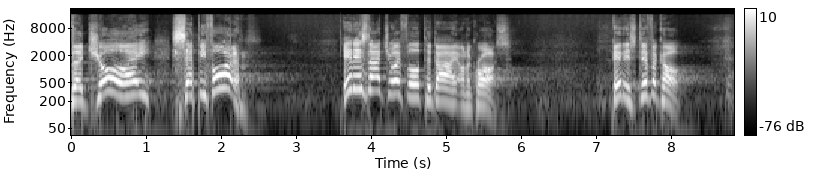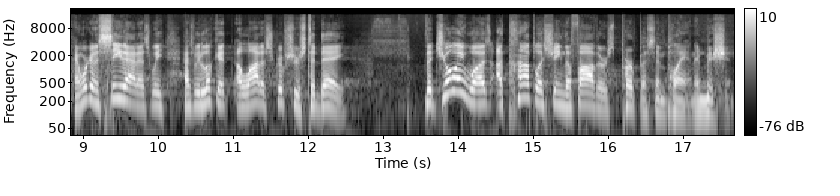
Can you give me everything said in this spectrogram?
The joy set before him. It is not joyful to die on a cross. It is difficult. And we're going to see that as we, as we look at a lot of scriptures today. The joy was accomplishing the Father's purpose and plan and mission.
